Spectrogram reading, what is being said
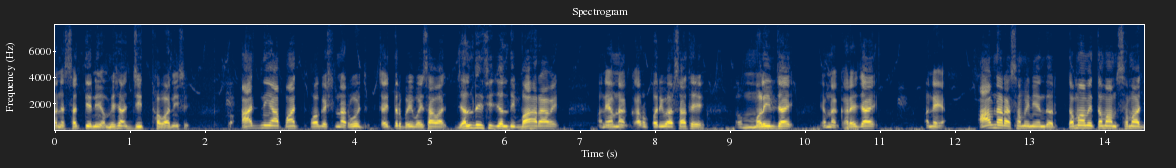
અને સત્યની હંમેશા જીત થવાની છે. તો આજની આ પાંચ ઓગસ્ટના રોજ ચૈત્રભાઈ વૈસાવા જલ્દીથી જલ્દી બહાર આવે અને એમના ઘર પરિવાર સાથે મળી જાય, એમના ઘરે જાય અને આવનારા સમયની અંદર તમામે તમામ સમાજ,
